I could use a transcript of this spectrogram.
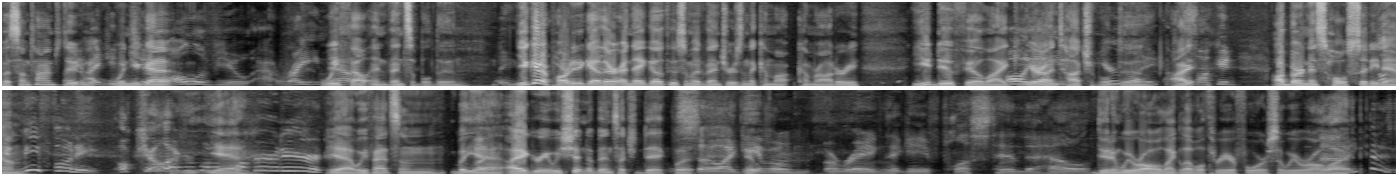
but sometimes, Like, dude, I could when you got, all of you right we now. felt invincible, dude. Like- You get a party together and they go through some adventures in the com- camaraderie. You do feel like Oh, you're yeah, untouchable, you're dude. like, I'll I fucking I'll burn this whole city look at down. me funny. I'll kill every Yeah. Here. Yeah, we've had some, but yeah, I agree. We shouldn't have been such a dick, but so I gave him a ring that gave plus ten to health. dude, and we were all like level three or four, so we were all No, like, you guys,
